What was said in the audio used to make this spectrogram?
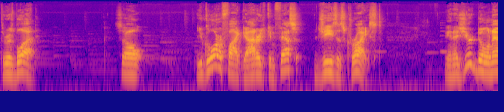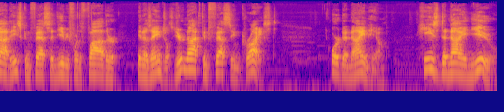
through his blood. So you glorify God or you confess Jesus Christ. And as you're doing that, he's confessing you before the Father and his angels. You're not confessing Christ or denying him. He's denying you.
